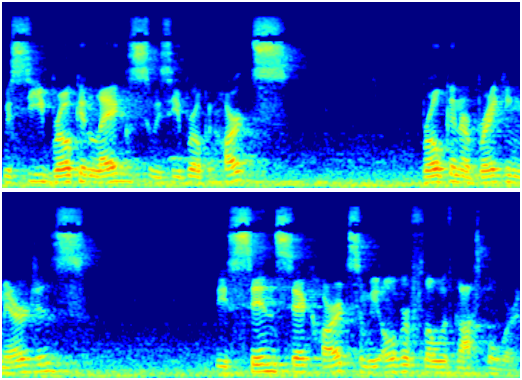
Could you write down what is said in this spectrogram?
We see broken legs, we see broken hearts, broken or breaking marriages, these sin sick hearts and we overflow with gospel work.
